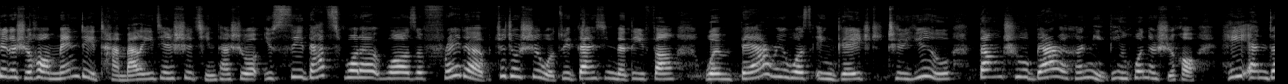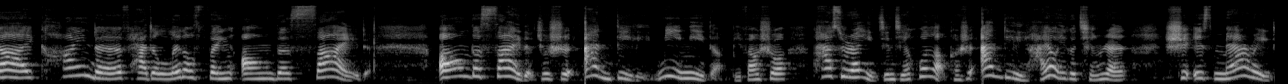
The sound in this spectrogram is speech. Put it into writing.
这个时候，Mandy 坦白了一件事情。他说：“You see, that's what I was afraid of。这就是我最担心的地方。When Barry was engaged to you，当初 Barry 和你订婚的时候，He and I kind of had a little thing on the side。On the side 就是暗地里、秘密的。比方说，他虽然已经结婚了，可是暗地里还有一个情人。She is married,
